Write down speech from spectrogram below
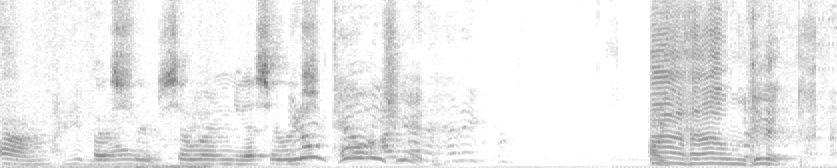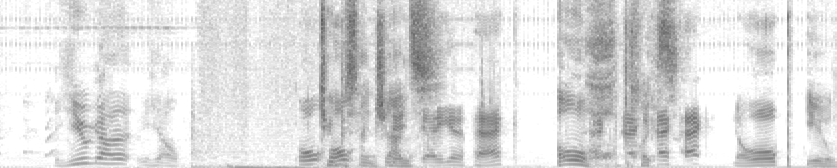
um didn't host know. for so we're in US servers. You don't tell me shit. Ah, we did it. You got it. Yo. Oh, Two oh, percent chance. Did I get a pack? Oh, Pack, boys. pack, pack. Nope. Ew.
